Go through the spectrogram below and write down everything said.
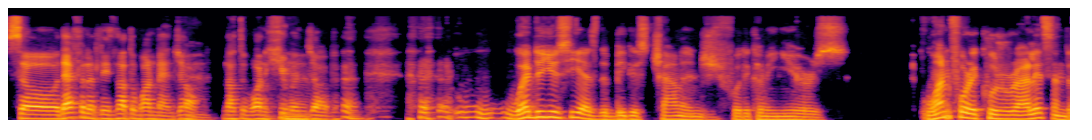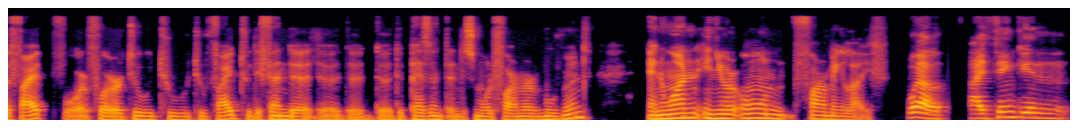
so definitely it's not a one man job, yeah. not a one human yeah. job. what do you see as the biggest challenge for the coming years? One for Ecoruralis and the fight for for to to to fight to defend the the the, the peasant and the small farmer movement, and one in your own farming life. Well, I think in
